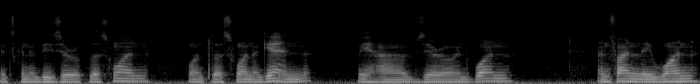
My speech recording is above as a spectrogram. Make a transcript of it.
it's going to be 0 plus 1 1 plus 1 again we have 0 and 1 and finally 1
